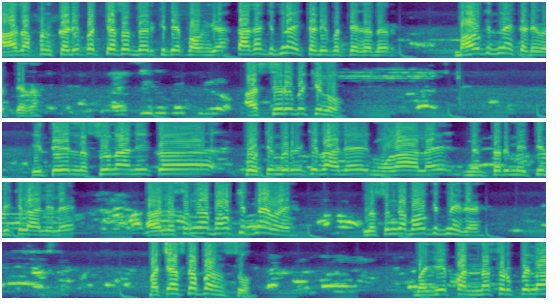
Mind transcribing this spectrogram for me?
आज आपण कढीपत्त्याचा दर किती पाहून घ्या. काका कितना आहे कढीपत्त्या का दर? भाव कितना आहे कढीपत्त्या का अस्सी किलो अस्सी रुपये किलो. इथे लसूण आणि कोथिंबीर देखील आले मुळा आलाय नंतर मेथी देखील आलेला आहे. लसूण का भाव कितना आहे लसूण का भाव कितने काय पचास का पाच म्हणजे पन्नास रुपयाला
